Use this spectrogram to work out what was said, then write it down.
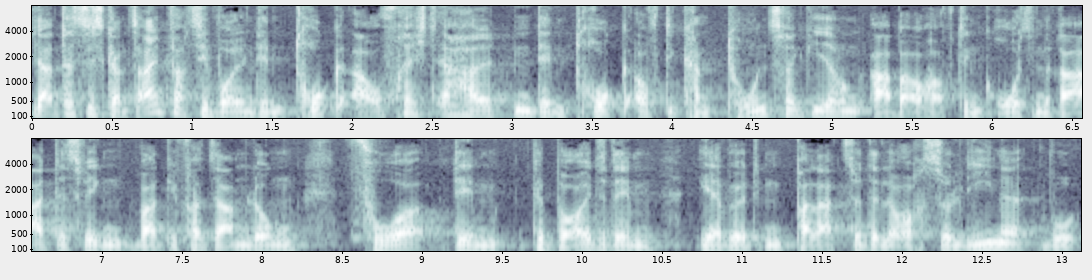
Ja, das ist ganz einfach. Sie wollen den Druck aufrechterhalten, den Druck auf die Kantonsregierung, aber auch auf den Großen Rat. Deswegen war die Versammlung vor dem Gebäude, dem ehrwürdigen Palazzo delle Orsoline, wo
